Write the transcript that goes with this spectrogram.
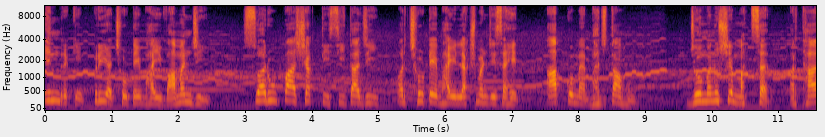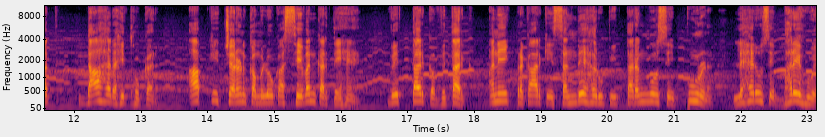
इंद्र के प्रिय छोटे भाई वामन जी, स्वरूपा शक्ति सीता जी और छोटे भाई लक्ष्मण जी सहित आपको मैं भजता हूँ। जो मनुष्य मत्सर अर्थात दाह रहित होकर आपके चरण कमलों का सेवन करते हैं। वे तर्क वितर्क, अनेक प्रकार के संदेह रूपी तरंगों से पूर्ण, लहरों से भरे हुए,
